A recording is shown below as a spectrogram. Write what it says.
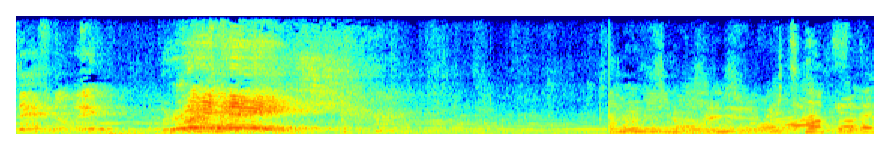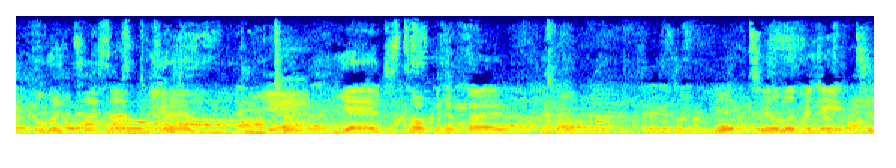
definitely British! We're talking about gluten and um, Gluten? yeah, just talking about kind of what to eliminate to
